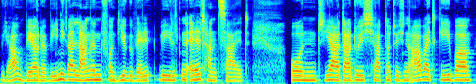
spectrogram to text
ja, mehr oder weniger langen von dir gewählten Elternzeit. Und ja, dadurch hat natürlich ein Arbeitgeber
